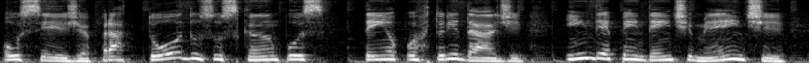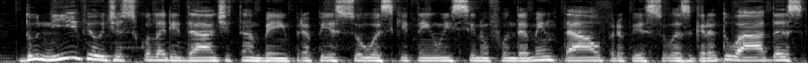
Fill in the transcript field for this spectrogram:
ou seja, para todos os campos tem oportunidade, independentemente do nível de escolaridade também para pessoas que têm o um ensino fundamental, para pessoas graduadas.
